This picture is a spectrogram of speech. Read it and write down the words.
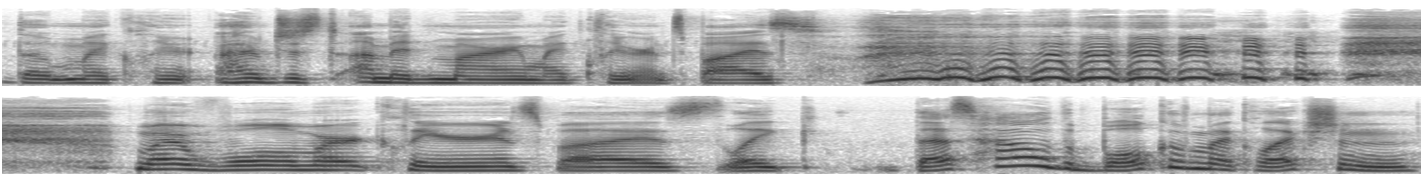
the my clear. I'm just I'm admiring my clearance buys. my Walmart clearance buys, like that's how the bulk of my collection,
